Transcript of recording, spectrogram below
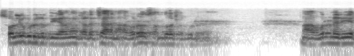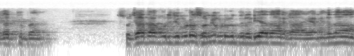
சொல்லிக் கொடுக்கறதுக்கு யாரும் கிடைச்சா நான் கூட சந்தோஷப்படுவேன். நான் கூட நிறைய கத்துப்பேன். சுஜாதா குருஜி கூட சொல்லிக் கொடுக்கறது ரெடியா தான் இருக்கா? எனக்கு தான்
